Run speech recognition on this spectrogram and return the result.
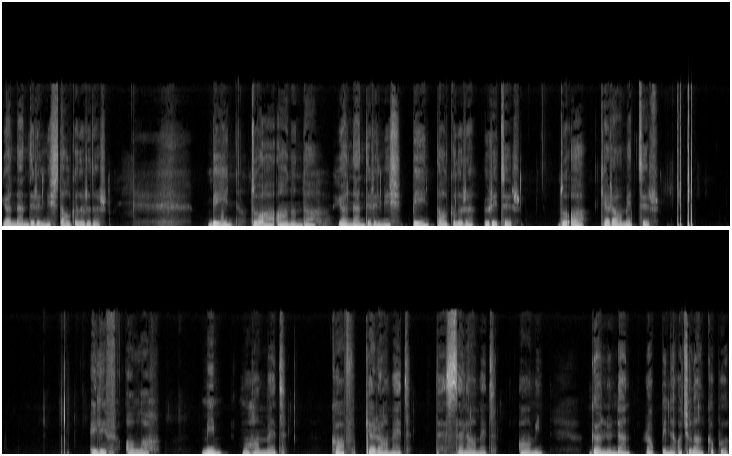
yönlendirilmiş dalgalarıdır. Beyin dua anında yönlendirilmiş beyin dalgaları üretir. Dua keramettir. Elif Allah, Mim Muhammed, Kaf keramet, Tes selamet. Amin. Gönlünden Rabbine açılan kapı,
